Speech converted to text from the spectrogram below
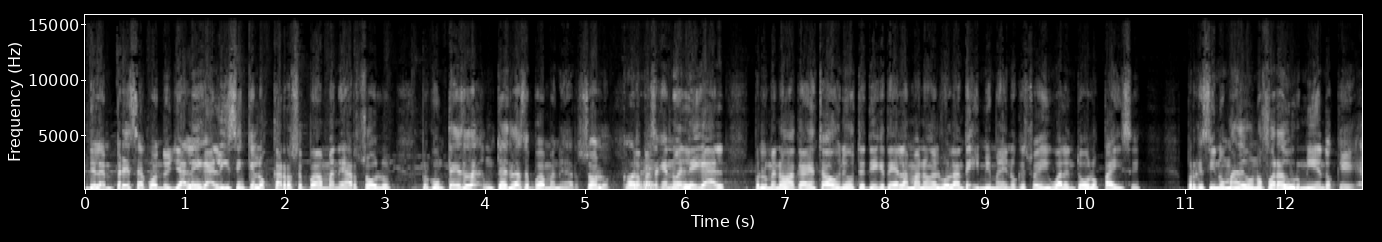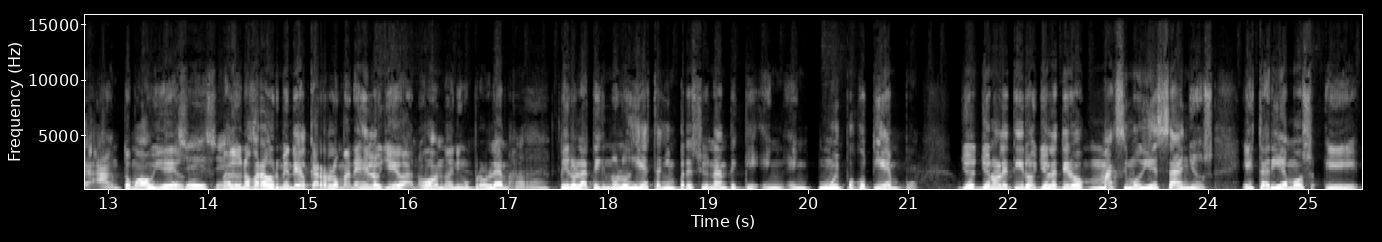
de la empresa, cuando ya legalicen que los carros se puedan manejar solos, porque un Tesla, un Tesla se puede manejar solo. Lo que pasa es que no es legal, por lo menos acá en Estados Unidos usted tiene que tener las manos en el volante y me imagino que eso es igual en todos los países. Porque si no, más de uno fuera durmiendo, que han tomado videos, Sí, sí. más de uno fuera durmiendo y el carro lo maneja y lo lleva, ¿no? No hay ningún problema. Correcto. Pero la tecnología es tan impresionante que en, en muy poco tiempo, yo, yo no le tiro, yo le tiro máximo 10 años, estaríamos eh,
